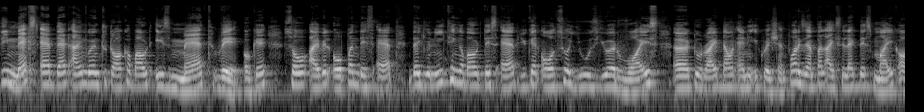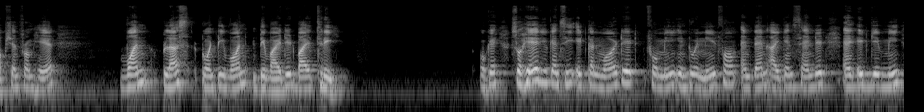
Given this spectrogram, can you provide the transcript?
The next app that I'm going to talk about is Mathway. Okay, so I will open this app. The unique thing about this app you can also use your voice uh, to write down any equation. For example I select this mic option from here. 1 plus 21 divided by 3 okay? So here you can see it converted for me into a neat form and then I can send it and it give me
